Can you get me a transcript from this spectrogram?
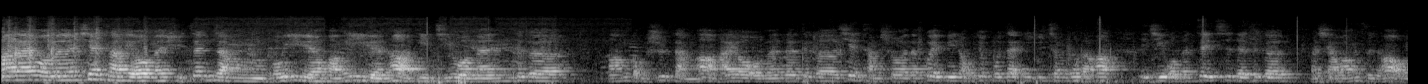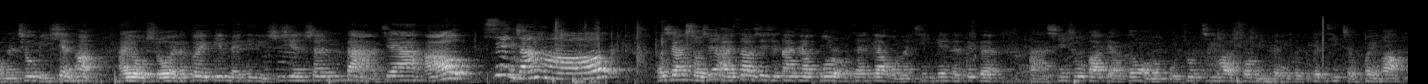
好，来，我们现场有我们许镇长、涂议员、黄议员哈，以及我们这个。黄董事长啊，还有我们的这个现场所有的贵宾呢，我就不再一一称呼了哈。以及我们这次的这个呃小王子哈，我们秋米县哈，还有所有的贵宾、媒体女士、先生，大家好，县长好。我想首先还是要谢谢大家拨冗参加我们今天的这个啊新书发表跟我们补助计划说明的一个这个记者会哈。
